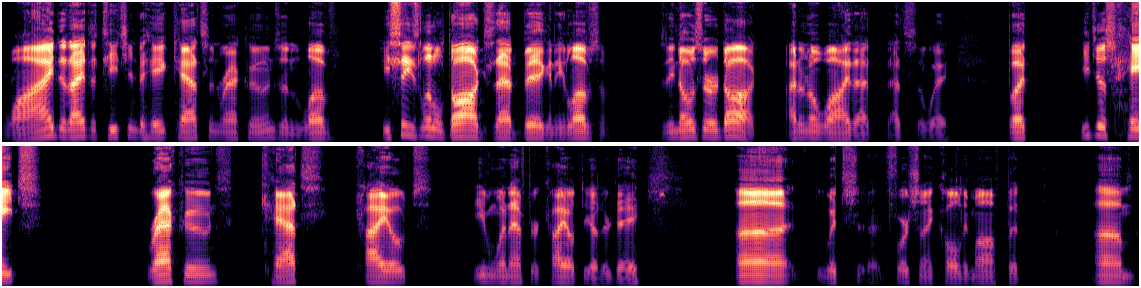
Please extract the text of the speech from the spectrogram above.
Why did I have to teach him to hate cats and raccoons and love? He sees little dogs that big and he loves them because he knows they're a dog. I don't know why that that's the way, but he just hates raccoons, cats, coyotes. He even went after a coyote the other day, uh, which uh, fortunately I called him off. But um,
